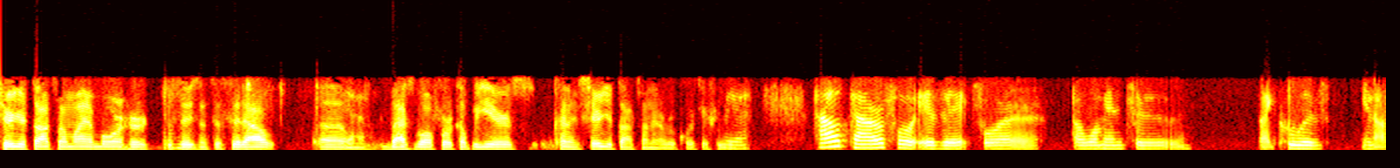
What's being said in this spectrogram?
share your thoughts on Maya Moore and her mm-hmm. decision mm-hmm. to sit out um, yeah. basketball for a couple of years. Kind of share your thoughts on that real quick, if you will. Yeah. How powerful is it for a woman to, like, who is, you know,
